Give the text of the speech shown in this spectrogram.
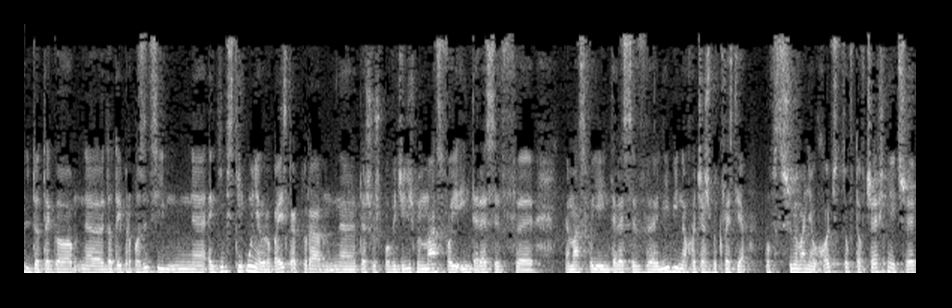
i do, tego, do tej propozycji egipskiej Unia Europejska, która też już powiedzieliśmy ma swoje interesy w, ma swoje interesy w Libii, no chociażby kwestia powstrzymywania uchodźców, to wcześniej, czy,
